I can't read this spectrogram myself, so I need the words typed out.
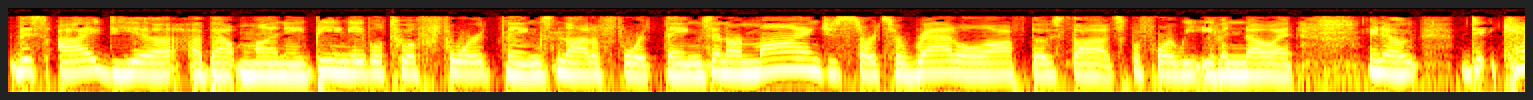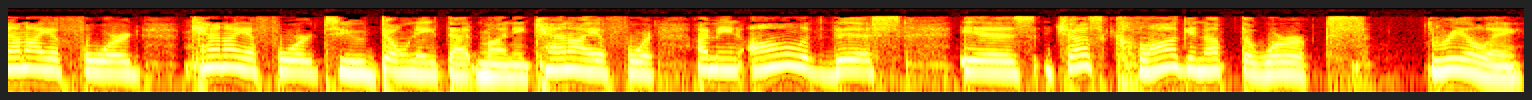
this idea about money, being able to afford things, not afford things, and our mind just starts to rattle off those thoughts before we even know it. You know, d- can I afford? Can I afford to donate that money? Can I afford? I mean, all of this is just clogging up the works. Really.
